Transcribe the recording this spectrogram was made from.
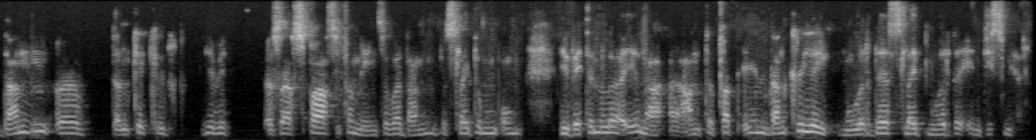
dan uh, dink ek jy weet is daar spasie vir mense wat dan besluit om om die wet in hulle eie hand te vat en dan kry jy moorde, sluipmoorde en dis meer.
